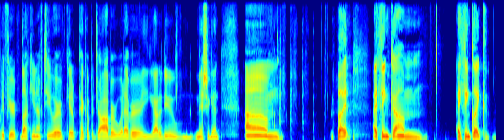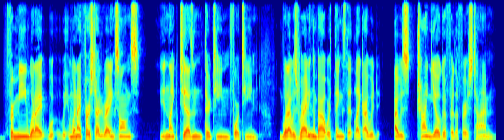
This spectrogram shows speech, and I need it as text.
if you're lucky enough to or get a pick up a job or whatever you got to do michigan. Um but i think um i think like for me what i w- when i first started writing songs in like 2013 14 what i was writing about were things that like i would i was trying yoga for the first time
